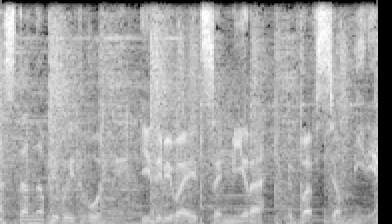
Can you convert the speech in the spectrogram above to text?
останавливает войны и добивается мира во всем мире.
